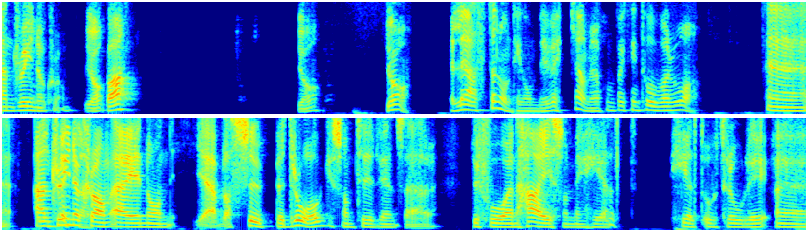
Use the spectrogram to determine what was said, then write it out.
Andrenochrome. Ja, Va? ja, ja. Jag läste någonting om det i veckan, men jag kommer faktiskt inte ihåg vad det var. Eh, Adrenochrome är någon jävla superdrog som tydligen så här, du får en high som är helt, helt otrolig. Eh,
